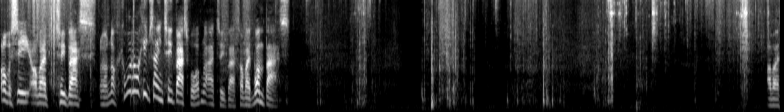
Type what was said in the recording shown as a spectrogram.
obviously, I've had two bass. Oh, no, what do I keep saying two bass for? I've not had two bass. I've had one bass. I've had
